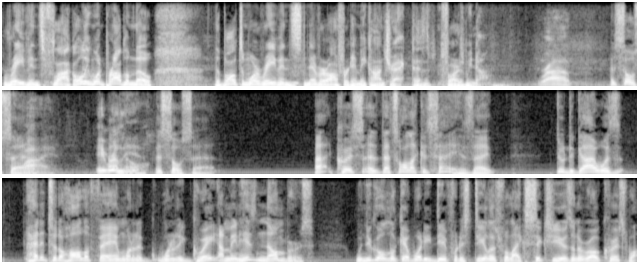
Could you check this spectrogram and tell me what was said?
Ravens flock. Only one problem, though. The Baltimore Ravens never offered him a contract, as far as we know. Rob, it's so sad. Why? It really is. It's so sad. Uh, Chris, uh, that's all I could say is that, dude, the guy was headed to the Hall of Fame. One of the one of the great. I mean, his numbers. When you go look at what he did for the Steelers for like six years in a row, Chris, were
